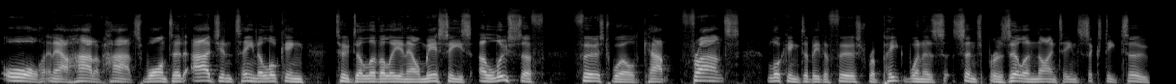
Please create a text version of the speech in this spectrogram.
all in our heart of hearts wanted. Argentina looking to deliver Lionel Messi's elusive first World Cup. France looking to be the first repeat winners since Brazil in 1962.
